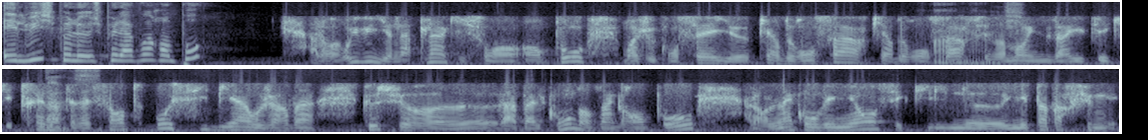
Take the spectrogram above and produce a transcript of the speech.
Et lui, je peux le, je peux l'avoir en pot? Alors oui, oui, il y en a plein qui sont en, en pot. Moi, je conseille euh, Pierre de Ronsard. Pierre de Ronsard, c'est vraiment une variété qui est très Ah. intéressante, aussi bien au jardin que sur euh, un balcon, dans un grand pot. Alors l'inconvénient, c'est qu'il ne- il n'est pas parfumé.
